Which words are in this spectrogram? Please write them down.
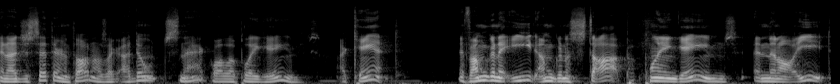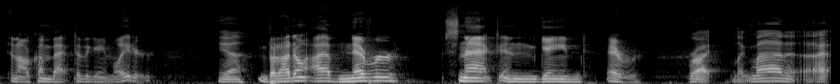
And I just sat there and thought, and I was like, "I don't snack while I play games. I can't. If I'm gonna eat, I'm gonna stop playing games, and then I'll eat, and I'll come back to the game later. yeah, But I don't. I have never snacked and gamed ever. right. Like mine. I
